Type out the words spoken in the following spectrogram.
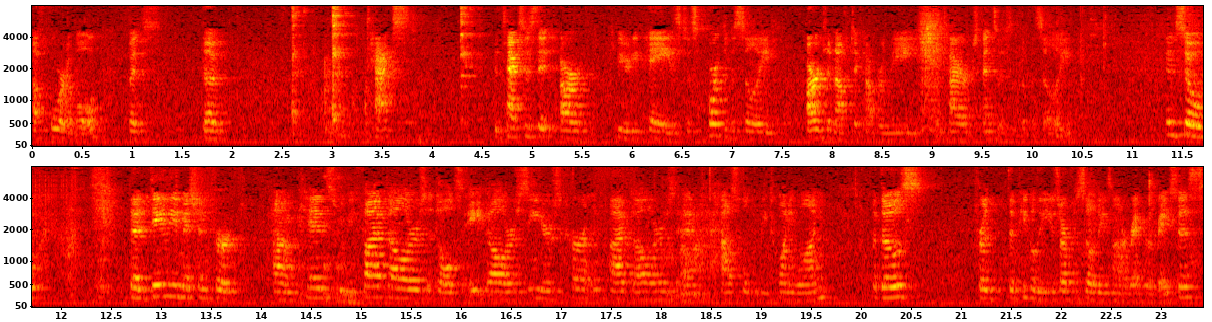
affordable, but the tax, the taxes that our community pays to support the facility aren't enough to cover the entire expenses of the facility. And so the daily admission for um, kids would be five dollars, adults eight dollars, seniors currently five dollars, and a household would be twenty-one. But those, for the people that use our facilities on a regular basis,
